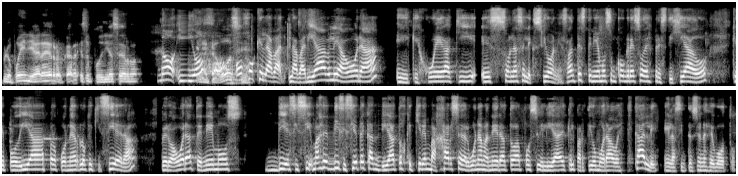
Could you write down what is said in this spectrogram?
lo pueden llegar a derrocar? Eso podría ser... No, y ojo, ojo que la, la variable ahora eh, que juega aquí es, son las elecciones. Antes teníamos un Congreso desprestigiado que podía proponer lo que quisiera, pero ahora tenemos 17, más de 17 candidatos que quieren bajarse de alguna manera toda posibilidad de que el Partido Morado escale en las intenciones de voto.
